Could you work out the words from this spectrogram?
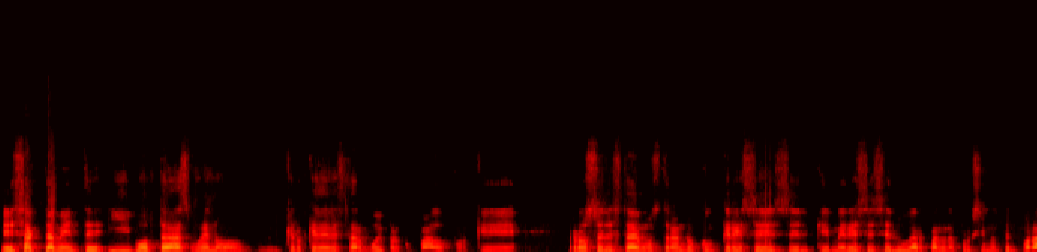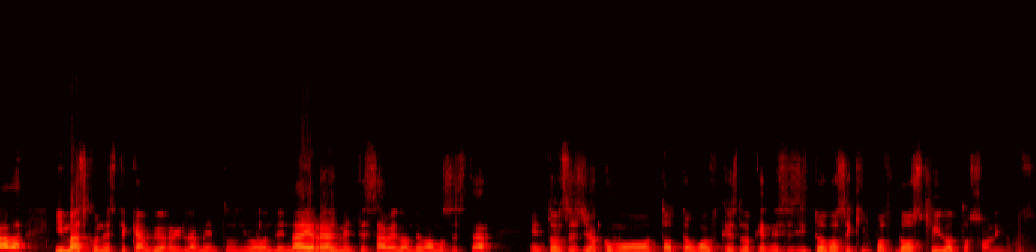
Exactamente. Y Botas, bueno, creo que debe estar muy preocupado porque Russell está demostrando con creces el que merece ese lugar para la próxima temporada y más con este cambio de reglamentos, ¿no? Donde nadie realmente sabe dónde vamos a estar. Entonces yo como Toto Wolf, ¿qué es lo que necesito? Dos equipos, dos pilotos sólidos.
